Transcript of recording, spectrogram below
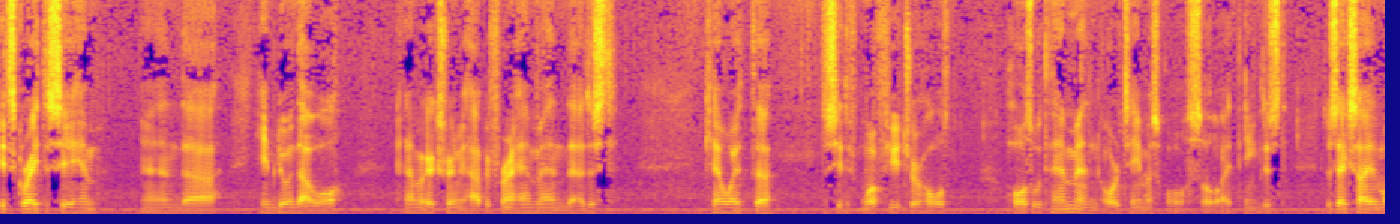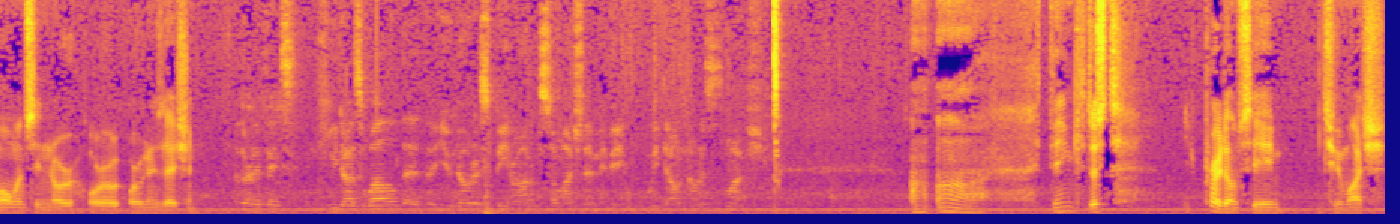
it's great to see him and uh, him doing that well, and I'm extremely happy for him and uh, just can't wait to to see the, what future holds holds with him and our team as well. So I think just just exciting moments in our, our organization. Are there any things he does well that, that you notice being around him so much that maybe we don't notice as much? Uh, uh, I think just you probably don't see him too much.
